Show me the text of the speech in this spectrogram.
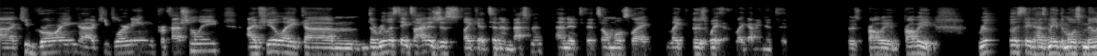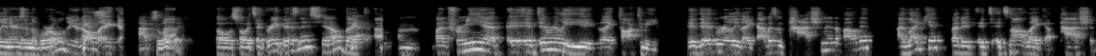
uh, keep growing, uh, keep learning professionally. I feel like um, the real estate side is just like it's an investment, and it's it's almost like like there's way like I mean it's it, there's probably probably real estate has made the most millionaires in the world. You know, yes, like absolutely. Uh, so so it's a great business, you know, but yeah. um, but for me, uh, it, it, didn't really like talk to me it didn't really like I wasn't passionate about it. I like it, but it, it's it's not like a passion,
